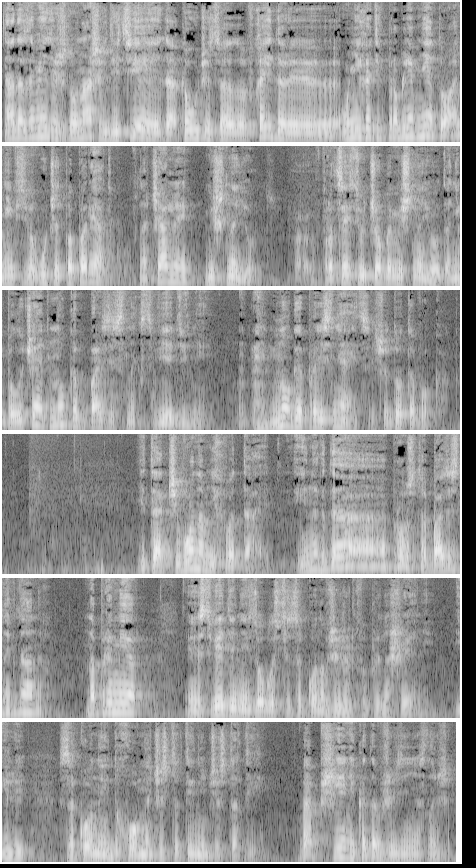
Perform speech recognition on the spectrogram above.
надо заметить, что у наших детей, да, кто учится в Хейдере, у них этих проблем нету, они все учат по порядку. Вначале Мишнает. В процессе учебы Мишнает они получают много базисных сведений. Многое проясняется еще до того, как. Итак, чего нам не хватает? Иногда просто базисных данных. Например, э, сведения из области законов жертвоприношений или законы духовной чистоты, нечистоты. Вообще никогда в жизни не слышали.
